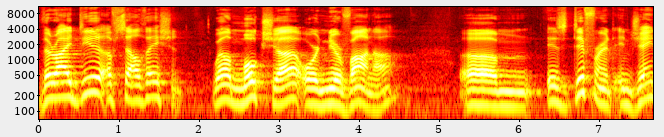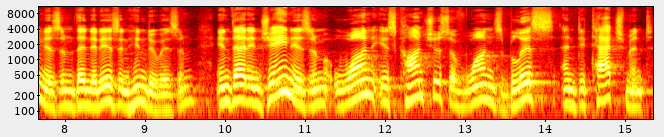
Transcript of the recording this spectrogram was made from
Their idea of salvation, well, moksha or nirvana um, is different in Jainism than it is in Hinduism, in that in Jainism, one is conscious of one's bliss and detachment,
